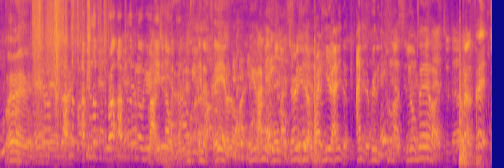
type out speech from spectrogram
word, yeah, man, like, I be looking, bro. I be looking over here. Locked Agent in, always man. This NFL though. Like, nigga, I need to hang my jersey up right here. I need to, I need to really put my, you know what I'm saying? Like, matter of fact.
